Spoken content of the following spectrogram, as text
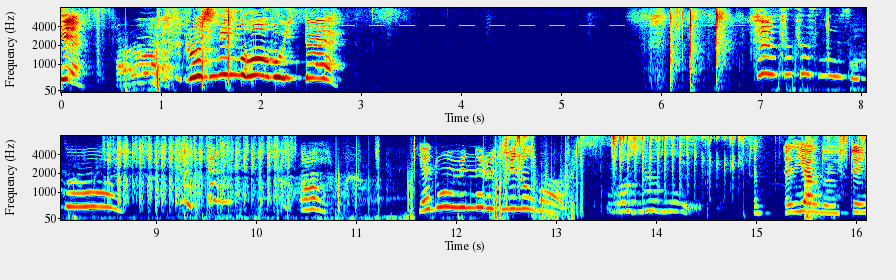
Є! Розміновуйте! Я думаю, він не розмінував. Розмінуй. А- а Як думаєш, ти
